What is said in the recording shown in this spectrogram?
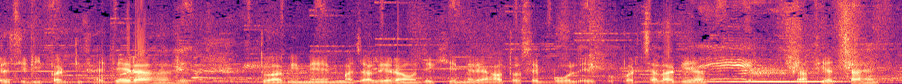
एलसीडी पर दिखाई दे रहा है। तो अभी मैं मज़ा ले रहा हूँ। देखिए मेरे हाथों से बॉल एक ऊपर चला गया। काफ़ी अच्छा है।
